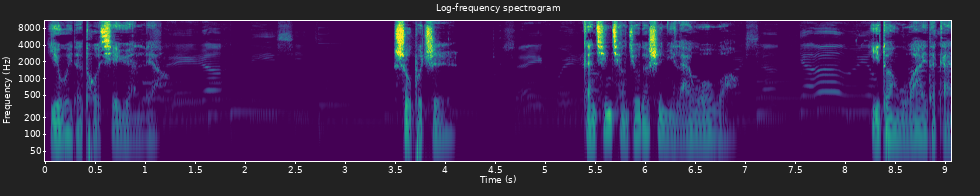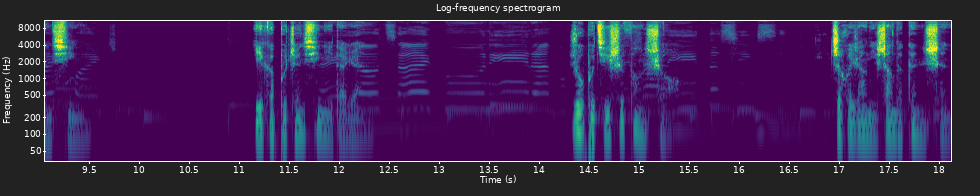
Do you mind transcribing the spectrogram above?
一味的妥协原谅。殊不知，感情讲究的是你来我往，一段无爱的感情，一个不珍惜你的人，若不及时放手，只会让你伤得更深。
